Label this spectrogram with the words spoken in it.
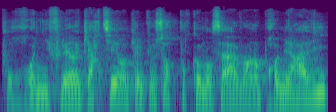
pour renifler un quartier en quelque sorte, pour commencer à avoir un premier avis.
